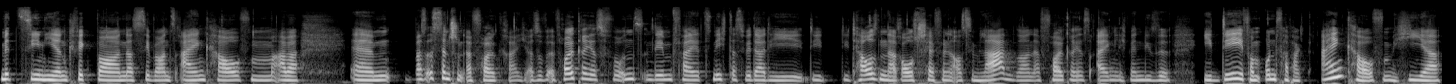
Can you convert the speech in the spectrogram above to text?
mitziehen hier in Quickborn, dass sie bei uns einkaufen, aber ähm, was ist denn schon erfolgreich? Also erfolgreich ist für uns in dem Fall jetzt nicht, dass wir da die, die, die Tausender rausscheffeln aus dem Laden, sondern erfolgreich ist eigentlich, wenn diese Idee vom unverpackt Einkaufen hier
